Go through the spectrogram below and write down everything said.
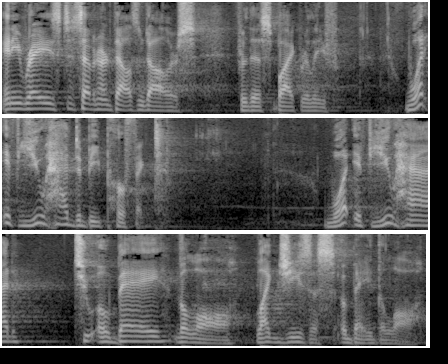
and he raised $700,000 for this bike relief. What if you had to be perfect? What if you had to obey the law like Jesus obeyed the law?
